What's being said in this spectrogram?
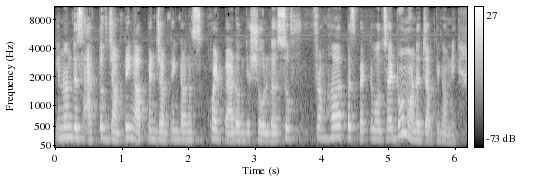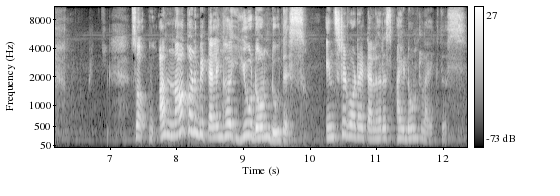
you know, this act of jumping up and jumping down is quite bad on the shoulders. So f- from her perspective, also, I don't want her jumping on me. So I'm not going to be telling her, you don't do this. Instead, what I tell her is, I don't like this.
